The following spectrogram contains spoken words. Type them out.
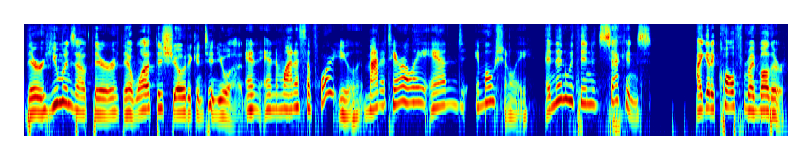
there are humans out there that want this show to continue on and and want to support you monetarily and emotionally. And then within seconds, I get a call from my mother.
